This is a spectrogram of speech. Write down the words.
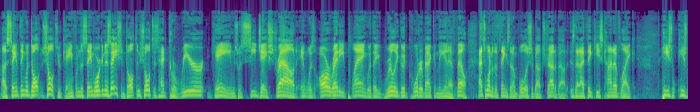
Uh, same thing with Dalton Schultz, who came from the same organization. Dalton Schultz has had career games with C.J. Stroud and was already playing with a really good quarterback in the NFL. That's one of the things that I'm bullish about Stroud about is that I think he's kind of like he's he's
